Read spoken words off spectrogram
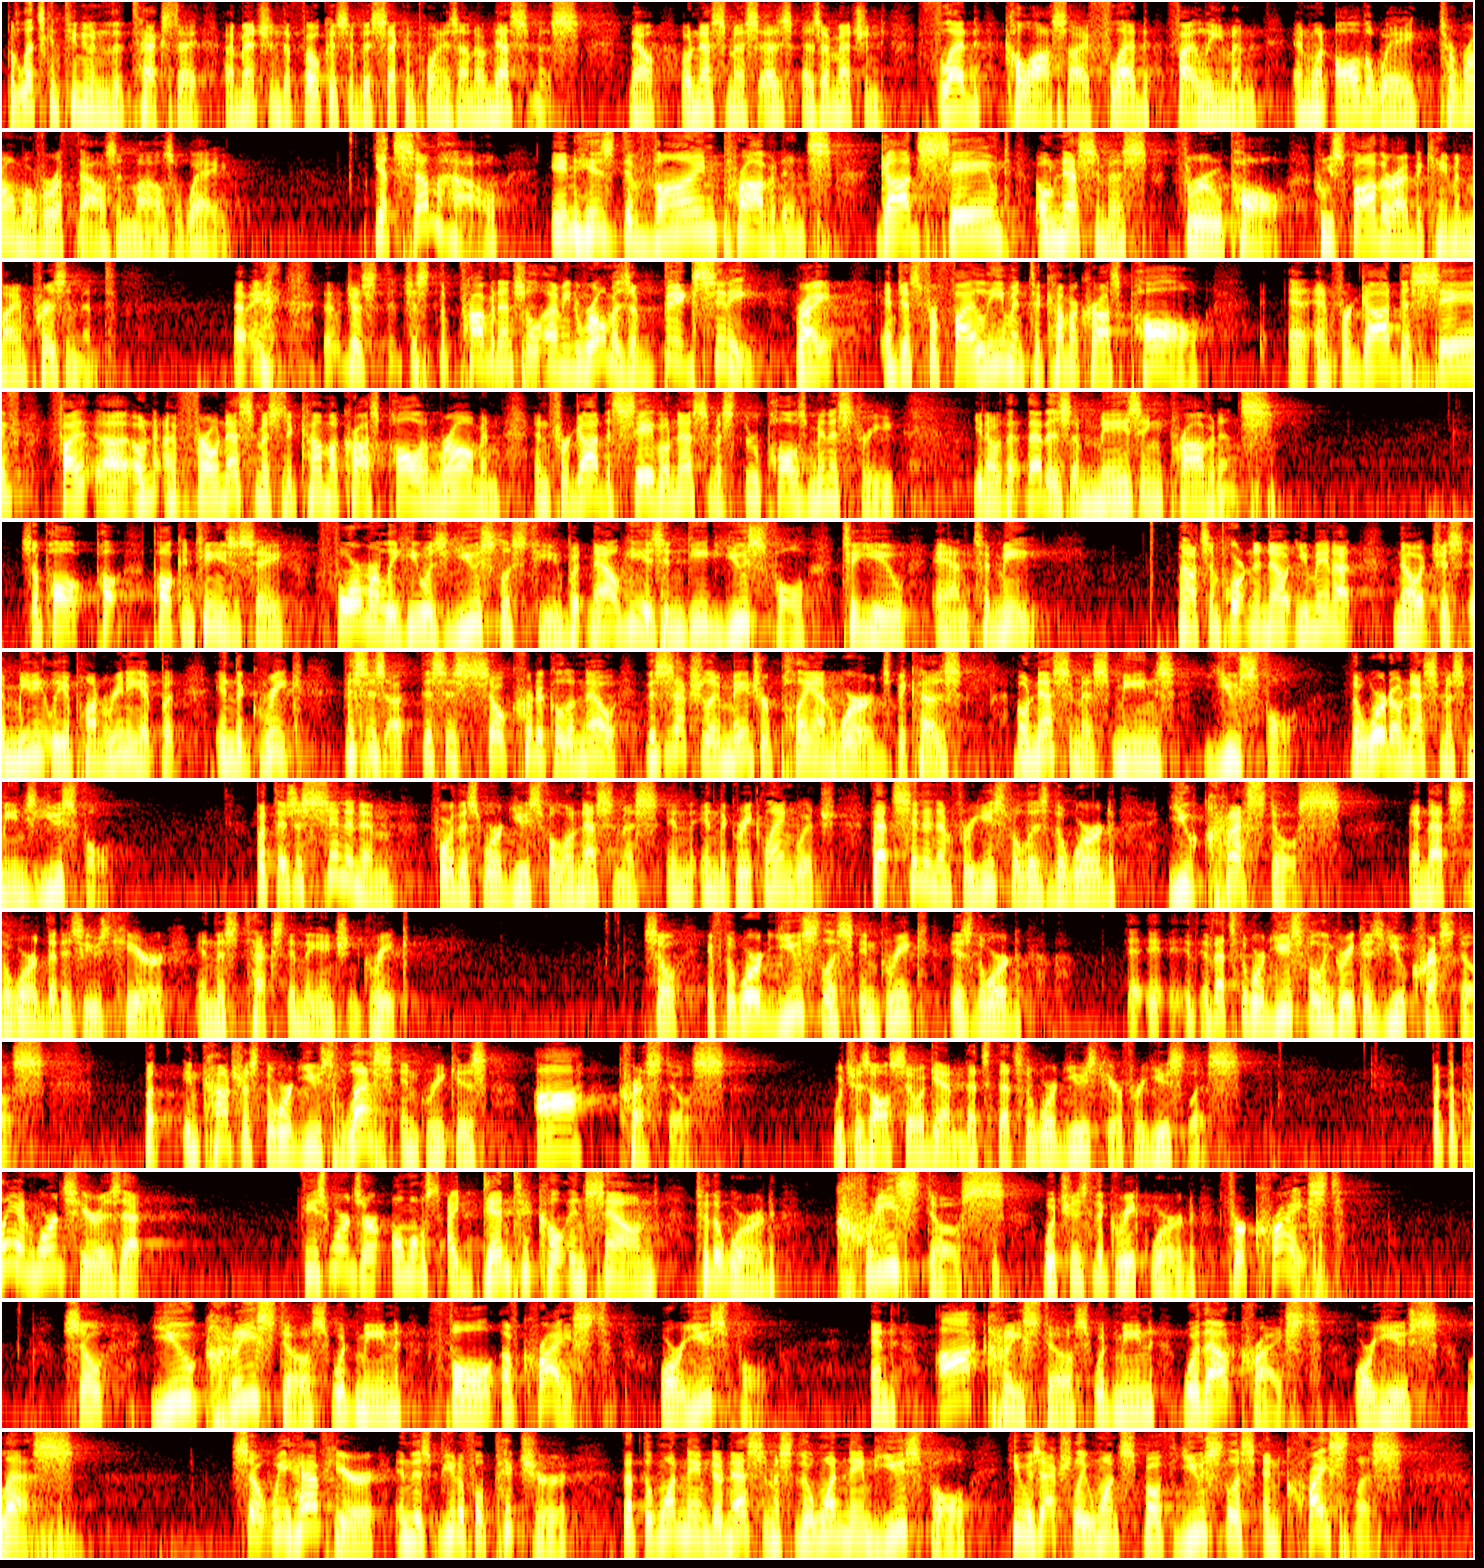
But let's continue into the text. I, I, mentioned the focus of this second point is on Onesimus. Now, Onesimus, as, as I mentioned, fled Colossae, fled Philemon, and went all the way to Rome, over a thousand miles away. Yet somehow, in his divine providence, God saved Onesimus through Paul, whose father I became in my imprisonment. I mean, just, just the providential, I mean, Rome is a big city, right? And just for Philemon to come across Paul and, and for God to save, uh, for Onesimus to come across Paul in Rome, and, and for God to save Onesimus through Paul's ministry, you know, that, that is amazing providence. So Paul, Paul, Paul continues to say, Formerly he was useless to you, but now he is indeed useful to you and to me. Now, it's important to note, you may not know it just immediately upon reading it, but in the Greek, this is, a, this is so critical to know. This is actually a major play on words because Onesimus means useful. The word Onesimus means useful. But there's a synonym for this word useful, Onesimus, in, in the Greek language. That synonym for useful is the word euchrestos, and that's the word that is used here in this text in the ancient Greek. So if the word useless in Greek is the word, if that's the word useful in Greek is euchrestos. But in contrast, the word useless in Greek is akrestos, which is also, again, that's, that's the word used here for useless. But the play on words here is that these words are almost identical in sound to the word Christos, which is the Greek word for Christ. So, you Christos would mean full of Christ or useful. And a Christos would mean without Christ or useless. So we have here in this beautiful picture that the one named Onesimus, the one named useful, he was actually once both useless and Christless.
